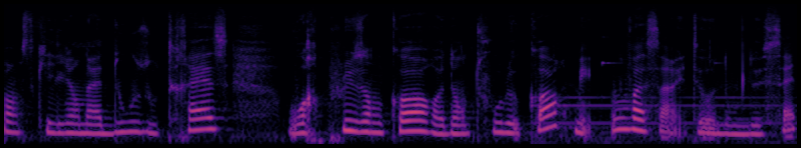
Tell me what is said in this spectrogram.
pense qu'il y en a 12 ou 13, voire plus encore dans tout le corps, mais on va s'arrêter au nombre de 7.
